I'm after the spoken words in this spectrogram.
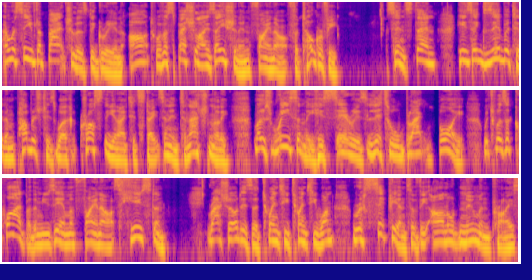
and received a bachelor's degree in art with a specialization in fine art photography. Since then, he's exhibited and published his work across the United States and internationally. Most recently, his series Little Black Boy, which was acquired by the Museum of Fine Arts Houston. Rashod is a 2021 recipient of the Arnold Newman Prize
